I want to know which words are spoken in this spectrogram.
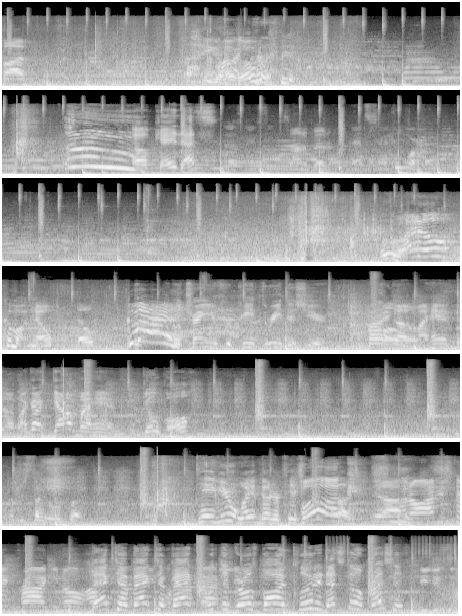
Five. That was over. Okay, that's Sounded better. Ooh, Rhino! Come on, nope. Nope. We'll train you for P3 this year. Oh, no, my hand up. I got gout in my hand. go ball. I'm just trying to go buck. Dave, you're a way better pitcher. than Fuck. us. Yeah. No, I just take pride, you know. Back to back to back with the girls' ball included. That's still impressive. You just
